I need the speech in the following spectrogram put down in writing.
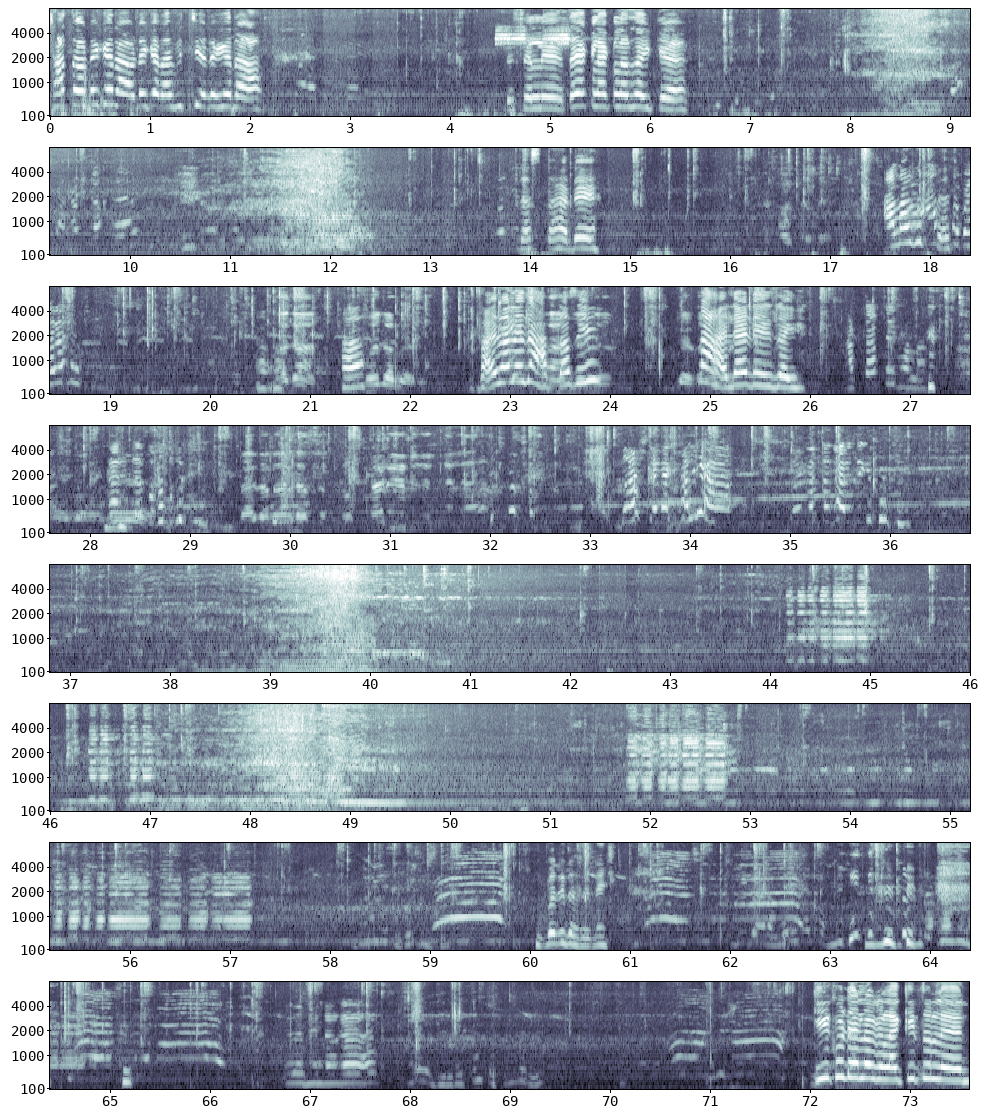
ছাতা ডেকে না ডেকে না বিচ্ছি ডেকে না ছেলে তো একলা একলা যাই রাস্তা হাটে আলা ঘুরতে হ্যাঁ। ভাই জানে যে, হাঁটতাছি। না হাইলে হাইলে যাই দশ টাকা খালি বলি ধরে নেই কি কুটেন ওগুলা কি তুললেন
